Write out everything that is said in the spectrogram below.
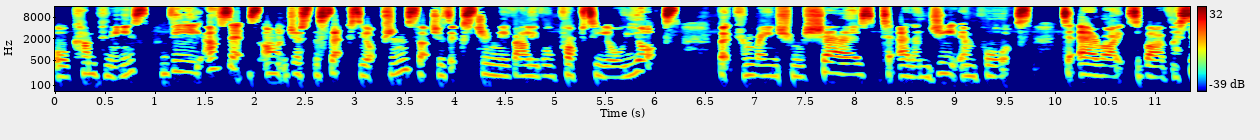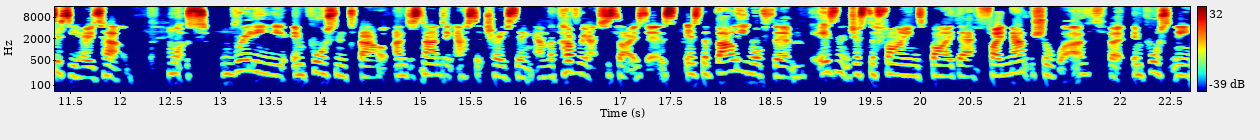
or companies. The assets aren't just the sexy options, such as extremely valuable property or yachts but can range from shares to LNG imports to air rights above a city hotel. What's really important about understanding asset tracing and recovery exercises is the value of them isn't just defined by their financial worth, but importantly,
